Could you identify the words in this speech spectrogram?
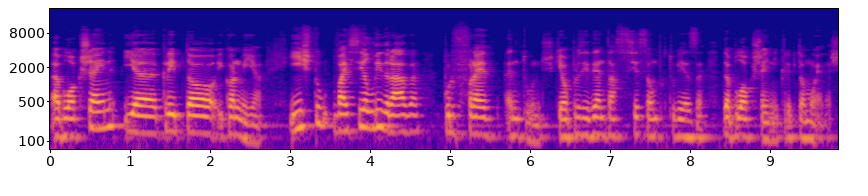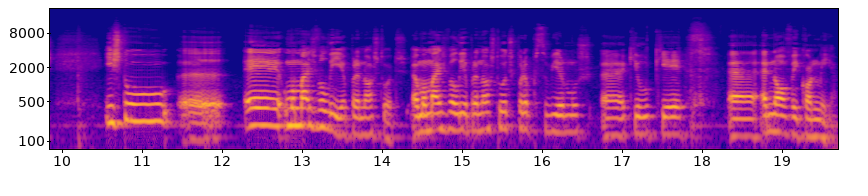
a blockchain e a criptoeconomia. Isto vai ser liderada por Fred Antunes, que é o presidente da Associação Portuguesa da Blockchain e Criptomoedas. Isto uh, é uma mais-valia para nós todos. É uma mais-valia para nós todos para percebermos uh, aquilo que é uh, a nova economia.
